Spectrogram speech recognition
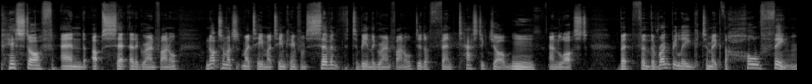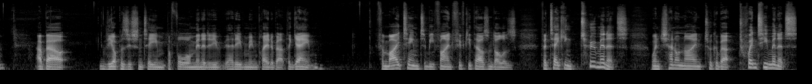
pissed off and upset at a grand final. Not so much at my team. My team came from seventh to be in the grand final, did a fantastic job, and lost. But for the rugby league to make the whole thing about the opposition team before a minute had even been played about the game, for my team to be fined fifty thousand dollars for taking two minutes when Channel Nine took about twenty minutes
